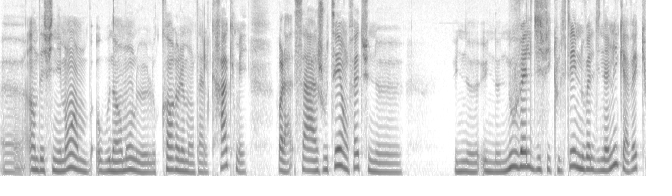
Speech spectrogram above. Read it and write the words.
indéfiniment. Au bout d'un moment, le, corps et le mental craquent, mais voilà, ça a ajouté en fait une, une, nouvelle difficulté, une nouvelle dynamique avec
